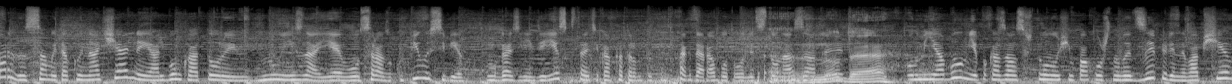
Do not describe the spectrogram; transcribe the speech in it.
Soundgarden, самый такой начальный альбом, который, ну, не знаю, я его сразу купила себе в магазине DS, кстати, как в котором ты тогда работала лет сто назад. Ну да. Он у меня был, мне показалось, что он очень похож на Led Zeppelin. И вообще,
